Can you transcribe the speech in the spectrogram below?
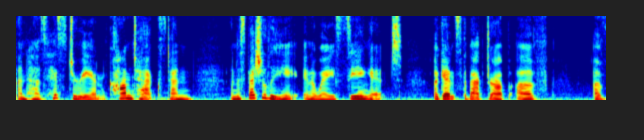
and has history and context and and especially in a way seeing it against the backdrop of of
